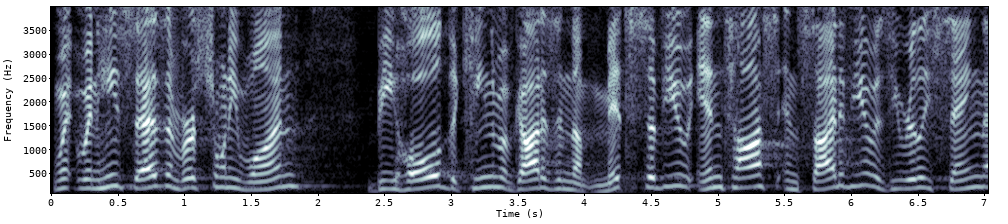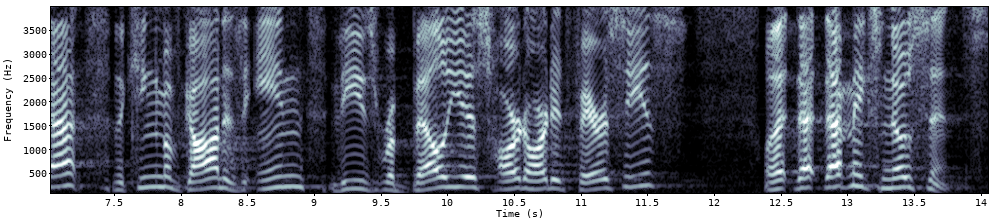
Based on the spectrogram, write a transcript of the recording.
When, when he says in verse 21, Behold, the kingdom of God is in the midst of you, entos, inside of you. Is he really saying that? The kingdom of God is in these rebellious, hard hearted Pharisees? Well, that, that, that, makes no sense,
